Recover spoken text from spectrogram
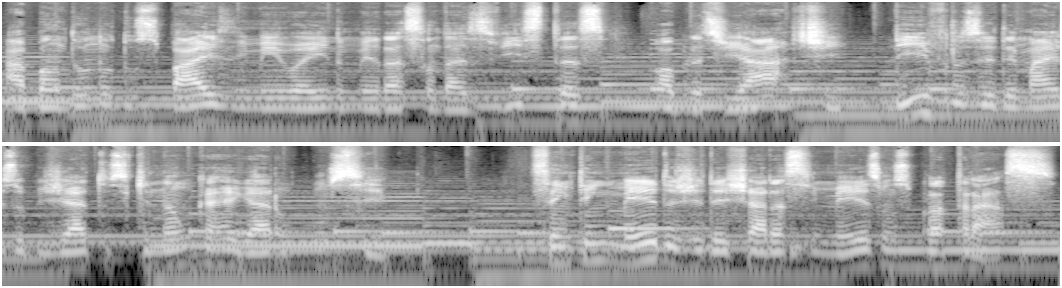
abandono dos pais em meio à enumeração das vistas, obras de arte, livros e demais objetos que não carregaram consigo. Sentem medo de deixar a si mesmos para trás.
